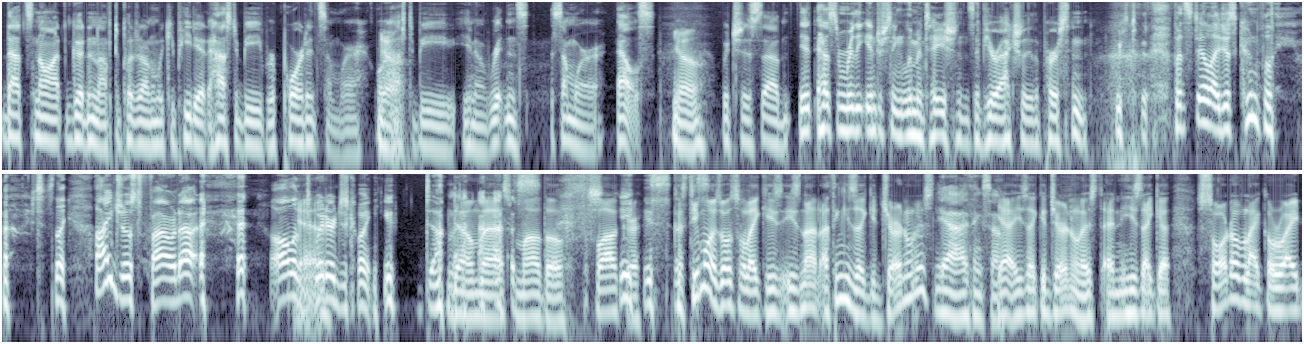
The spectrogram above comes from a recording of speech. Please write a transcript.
that's not good enough to put it on wikipedia it has to be reported somewhere or Yeah. it has to be you know written somewhere else Yeah. which is um, it has some really interesting limitations if you're actually the person who's doing but still i just couldn't believe I was just like i just found out all of Yeah. twitter just going you dumbass Dumbass motherfucker. Because Timo is also like he's he's not. I think he's like a journalist. yeah i think so Yeah, he's like a journalist, and he's like a sort of like a right.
